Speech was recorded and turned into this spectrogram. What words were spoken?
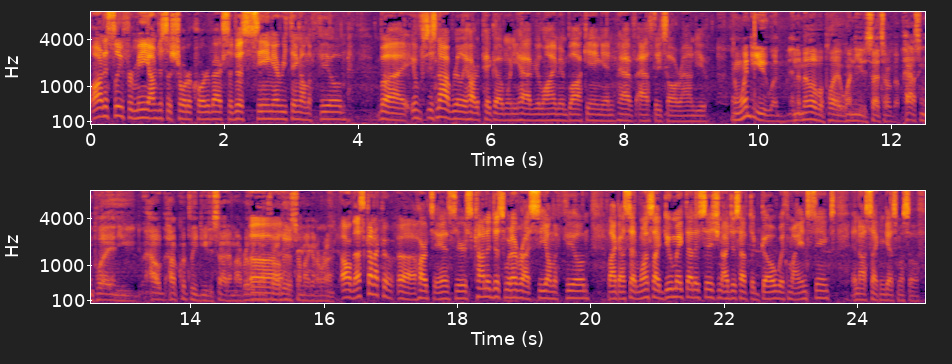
Honestly, for me, I'm just a shorter quarterback, so just seeing everything on the field. But it's not really hard to pick up when you have your linemen blocking and have athletes all around you. And when do you, in the middle of a play, when do you decide sort of a passing play, and you how how quickly do you decide am I really going to Uh, throw this or am I going to run? Oh, that's kind of uh, hard to answer. It's kind of just whatever I see on the field. Like I said, once I do make that decision, I just have to go with my instinct and not second guess myself.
